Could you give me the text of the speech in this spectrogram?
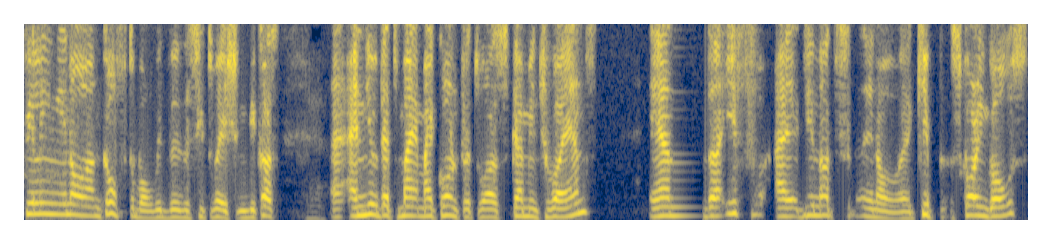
feeling you know uncomfortable with the, the situation because I, knew that my my contract was coming to an end, and uh, if I did not you know keep scoring goals,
